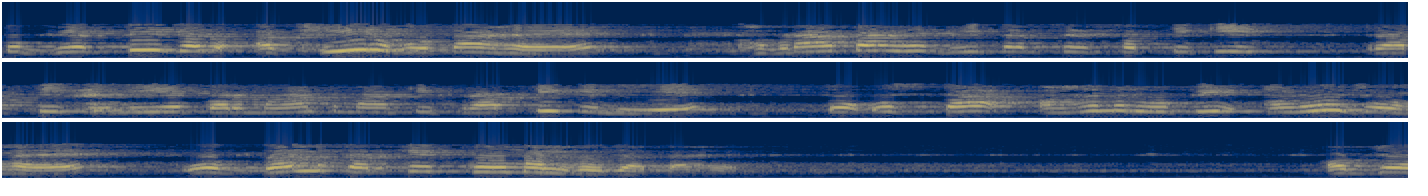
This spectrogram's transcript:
तो व्यक्ति जब अधीर होता है, घबराता है भीतर से सत्य की प्राप्ति के लिए, परमात्मा की प्राप्ति के लिए तो उसका अहम रूपी अणु जो है, वो गल करके कोमल हो जाता है। और जो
